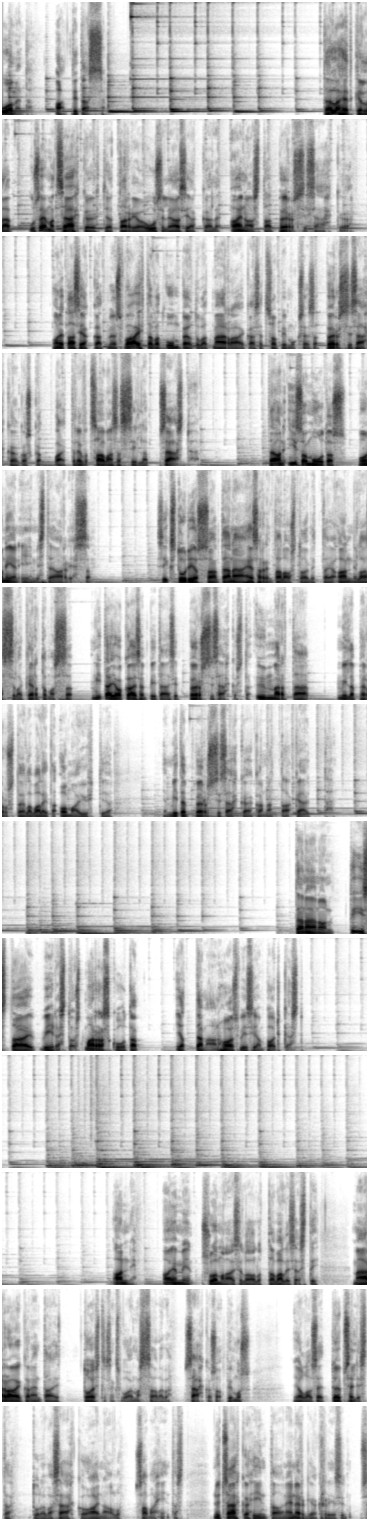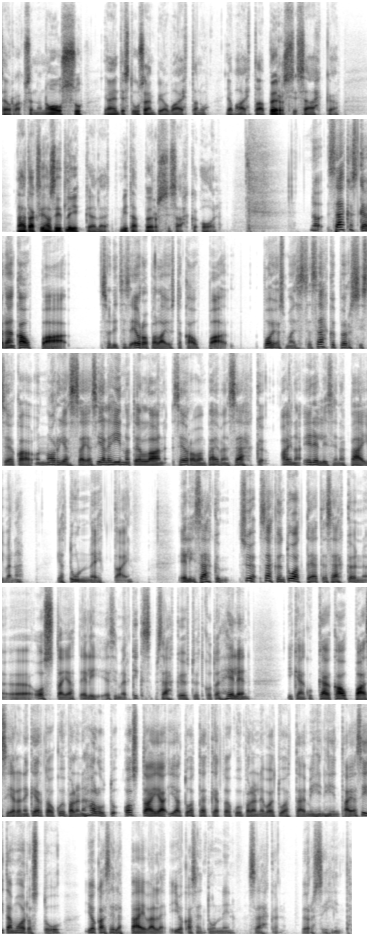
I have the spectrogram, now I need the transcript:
Huomenta, Antti tässä. Tällä hetkellä useimmat sähköyhtiöt tarjoavat uusille asiakkaille ainoastaan pörssisähköä. Monet asiakkaat myös vaihtavat umpeutuvat määräaikaiset sopimuksensa pörssisähköön, koska ajattelevat saavansa sillä säästöä. Tämä on iso muutos monien ihmisten arjessa. Siksi studiossa on tänään Hesarin taloustoimittaja Anni Lassila kertomassa, mitä jokaisen pitäisi pörssisähköstä ymmärtää, millä perusteella valita oma yhtiö ja miten pörssisähköä kannattaa käyttää. Tänään on tiistai 15. marraskuuta ja tämä on HS Vision podcast. Anni, aiemmin suomalaisilla on ollut tavallisesti määräaikainen tai toistaiseksi voimassa oleva sähkösopimus, jolloin se töpselistä tuleva sähkö on aina ollut sama hintasta. Nyt sähköhinta on energiakriisin seurauksena noussut ja entistä useampi on vaihtanut ja vaihtaa pörssisähköä. Lähdetäänkö ihan siitä liikkeelle, että mitä pörssisähkö on? No sähköstä käydään kauppaa, se on itse asiassa Euroopan laajuista kauppaa pohjoismaisessa sähköpörssissä, joka on Norjassa, ja siellä hinnoitellaan seuraavan päivän sähkö aina edellisenä päivänä ja tunneittain. Eli sähkön, sähkön tuottajat ja sähkön ö, ostajat, eli esimerkiksi sähköyhtiöt, kuten Helen, ikään kuin käy kauppaa siellä. Ne kertoo, kuinka paljon ne haluaa ostaa ja, ja tuottajat kertoo, kuinka paljon ne voi tuottaa ja mihin hintaan. Ja siitä muodostuu jokaiselle päivälle, jokaisen tunnin sähkön pörssihinta.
